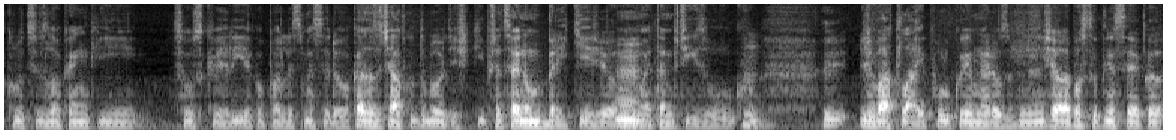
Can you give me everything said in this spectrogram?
Kluci z Lokenky jsou skvělí, jako padli jsme si do oka. Za začátku to bylo těžké, přece jenom Briti, že jo, hmm. mají ten přízvuk. Hmm. Žvatlaj, půlku jim nerozumíš, ale postupně si jako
